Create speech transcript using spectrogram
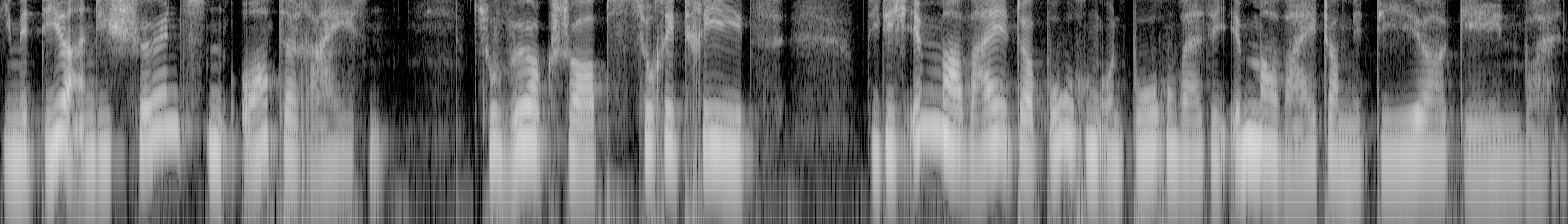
die mit dir an die schönsten Orte reisen zu Workshops, zu Retreats, die dich immer weiter buchen und buchen, weil sie immer weiter mit dir gehen wollen.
